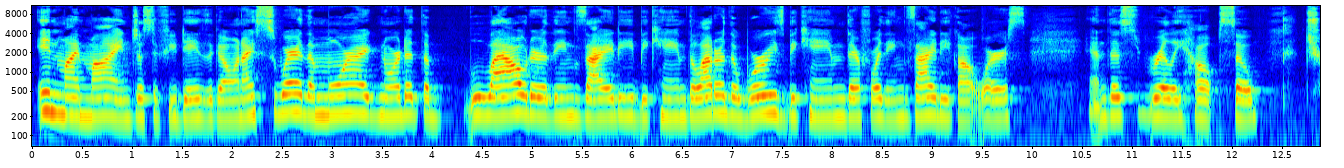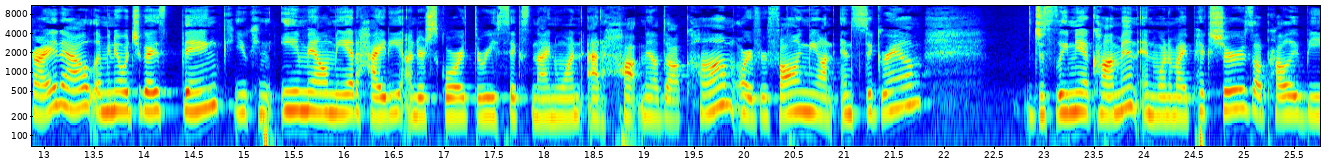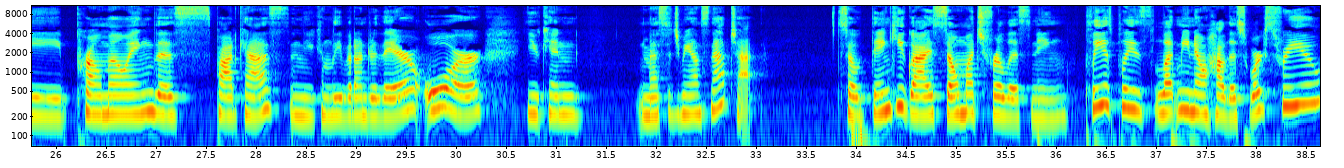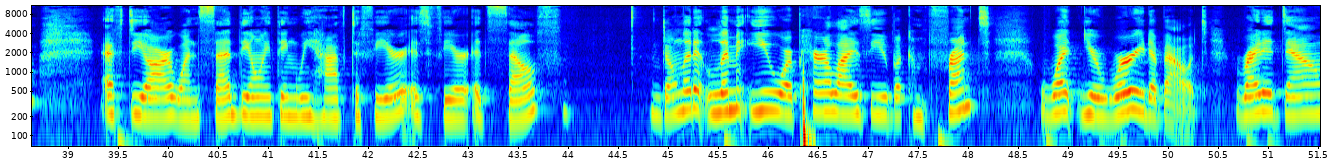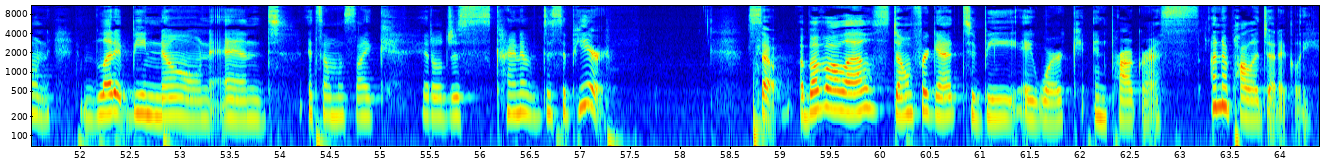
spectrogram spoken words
in my mind just a few days ago. And I swear, the more I ignored it, the louder the anxiety became, the louder the worries became. Therefore, the anxiety got worse. And this really helps. So try it out. Let me know what you guys think. You can email me at Heidi underscore 3691 at hotmail.com. Or if you're following me on Instagram, just leave me a comment in one of my pictures. I'll probably be promoting this podcast and you can leave it under there or you can message me on Snapchat. So, thank you guys so much for listening. Please, please let me know how this works for you. FDR once said, The only thing we have to fear is fear itself. Don't let it limit you or paralyze you, but confront what you're worried about. Write it down, let it be known, and it's almost like it'll just kind of disappear. So, above all else, don't forget to be a work in progress unapologetically.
